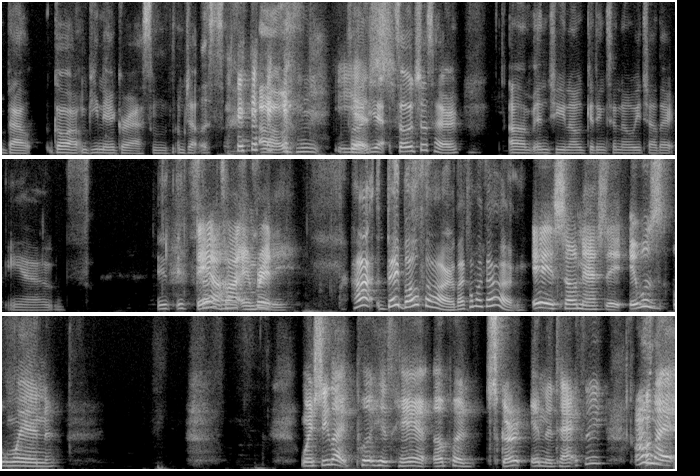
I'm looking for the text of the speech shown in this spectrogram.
about go out and be near grass, I'm, I'm jealous. um, yes. yeah, so it's just her um, and Gino getting to know each other, and it, it's they are hot and ready. Hot, they both are. Like, oh my god, it is so nasty. It was when when she like put his hand up her skirt in the taxi. I'm oh. like,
